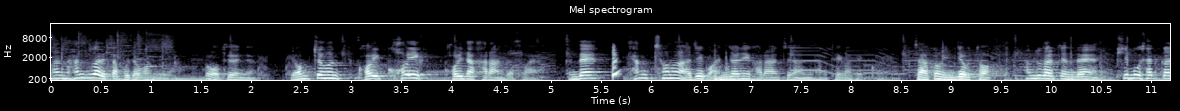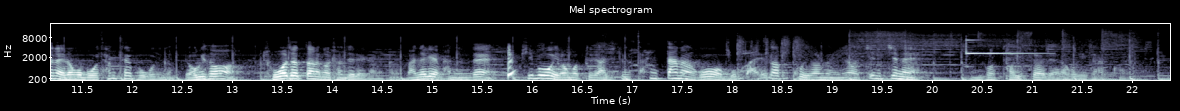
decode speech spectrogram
한 한두 달 있다 보자고 합니다. 그럼 어떻게 됐냐? 염증은 거의 거의 거의 다 가라앉아서 와요. 근데 상처는 아직 완전히 가라앉지 않은 상태가 될 거예요. 자, 그럼 이제부터 한두 달째인데 피부 색깔이나 이런 거 보고 상태 보거든요. 여기서 좋아졌다는 걸 전제로 얘기하는 거예요. 만약에 봤는데 피부 이런 것들이 아직 좀 단단하고 뭐 빨갛고 이러면요. 찜찜해. 이거 더 있어야 돼 라고 얘기할 거예요.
